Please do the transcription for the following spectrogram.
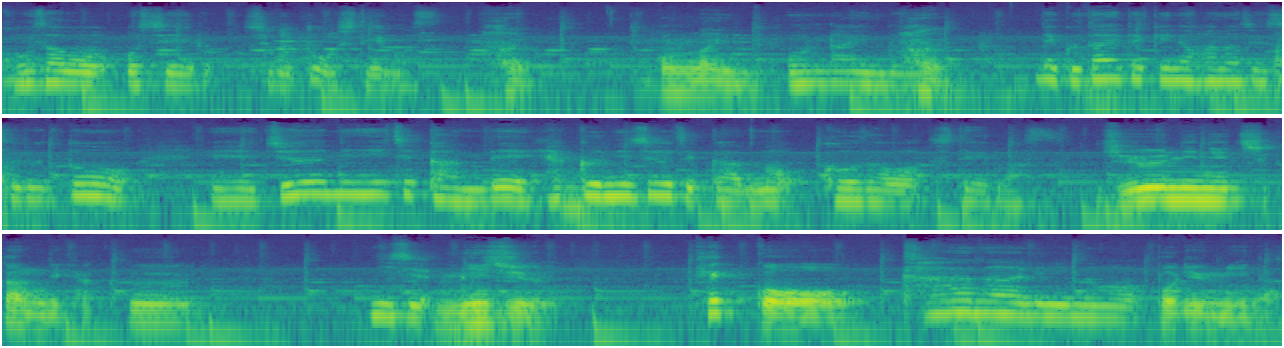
講座を教える仕事をしています。はい。オンラインで。オンラインで,、はいで具体的にお話しすると、えー12時間で120時間の講座をしています。12日間で20 120結構かなりの。ボリューミーな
